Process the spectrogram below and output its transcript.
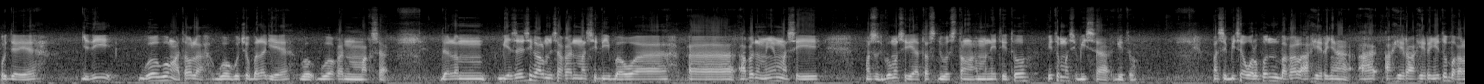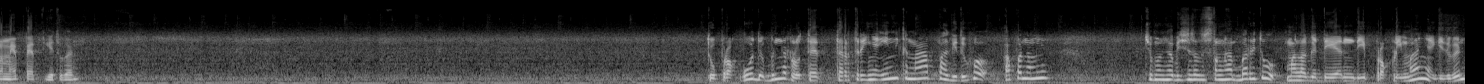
udah ya. Jadi gue gue nggak tau lah gue gue coba lagi ya. Gue gue akan memaksa. Dalam biasanya sih kalau misalkan masih di bawah uh, apa namanya masih maksud gue masih di atas dua setengah menit itu itu masih bisa gitu. Masih bisa walaupun bakal akhirnya akhir akhirnya itu bakal mepet gitu kan. Tuprok gue udah bener loh. Tertrinya ini kenapa gitu kok? Apa namanya cuma ngabisin satu setengah bar itu malah gedean di prok limanya gitu kan?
